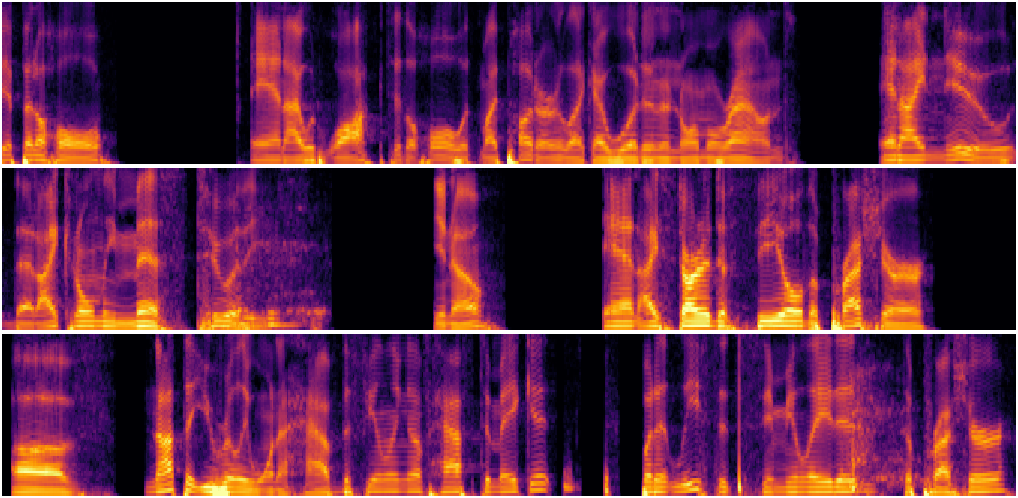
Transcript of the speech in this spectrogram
chip at a hole, and I would walk to the hole with my putter like I would in a normal round. And I knew that I could only miss two of these, you know? And I started to feel the pressure of not that you really want to have the feeling of have to make it, but at least it simulated the pressure.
